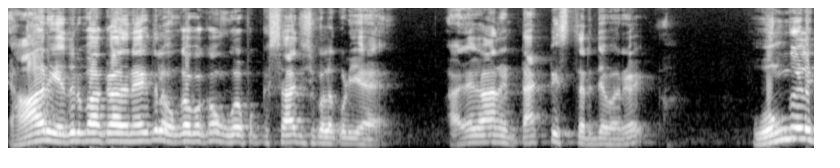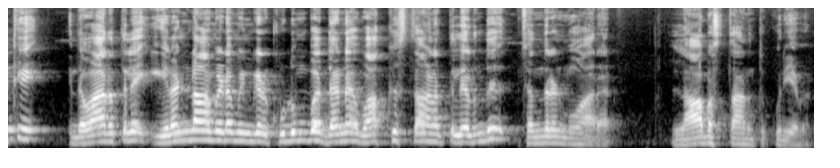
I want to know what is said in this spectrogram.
யாரும் எதிர்பார்க்காத நேரத்தில் உங்கள் பக்கம் உங்கள் பக்கம் சாதிச்சு கொள்ளக்கூடிய அழகான டாக்டிஸ் தெரிஞ்சவர்கள் உங்களுக்கு இந்த வாரத்தில் இரண்டாம் இடம் என்கிற குடும்ப தன வாக்குஸ்தானத்திலிருந்து சந்திரன் மூவாரார் லாபஸ்தானத்துக்குரியவர்.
